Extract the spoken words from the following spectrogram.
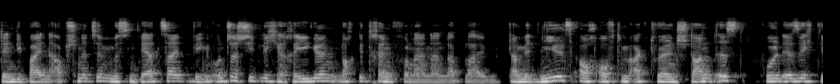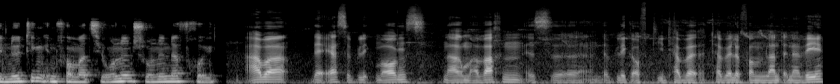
denn die beiden Abschnitte müssen derzeit wegen unterschiedlicher Regeln noch getrennt voneinander bleiben. Damit Nils auch auf dem aktuellen Stand ist, holt er sich die nötigen Informationen schon in der Früh. Aber der erste Blick morgens nach dem Erwachen ist äh, der Blick auf die Tab Tabelle vom Land NRW.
